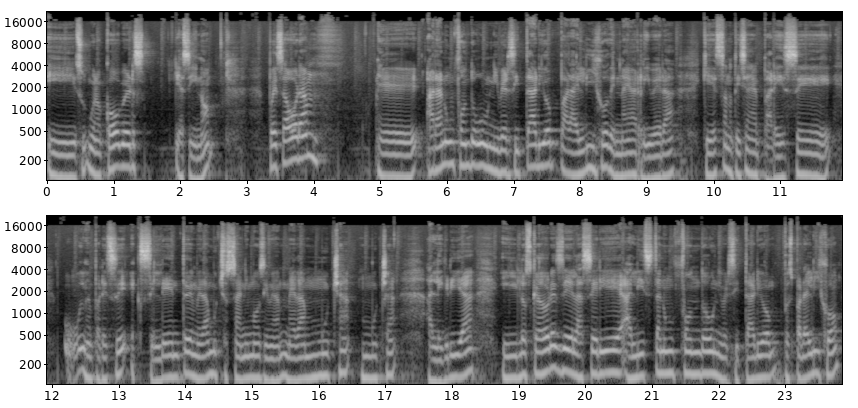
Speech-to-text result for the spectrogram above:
y bueno, covers y así, ¿no? Pues ahora eh, harán un fondo universitario para el hijo de Naya Rivera, que esta noticia me parece, me parece excelente, me da muchos ánimos y me da, mucha, mucha alegría. Y los creadores de la serie alistan un fondo universitario pues para el hijo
